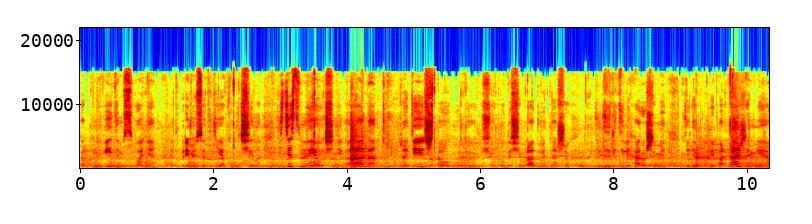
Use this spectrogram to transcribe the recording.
как мы видим, сегодня эту премию все-таки я получила. Естественно, я очень рада, надеюсь, что буду еще в будущем радовать наших зрителей хорошими телерепортажами,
